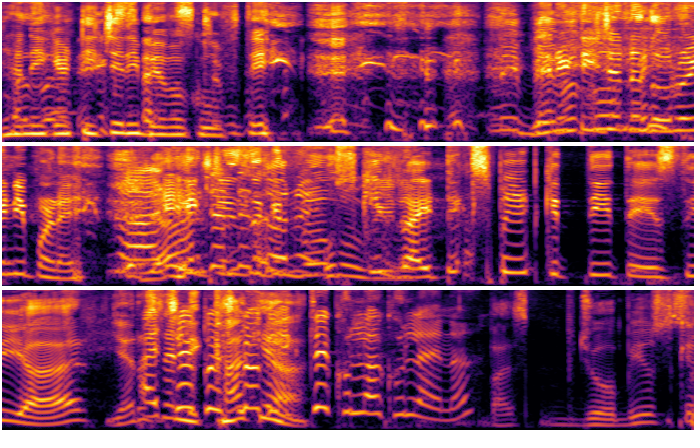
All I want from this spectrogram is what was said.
یعنی کہ ٹیچر ٹیچر ہی یعنی ہی بے وقوف تھی نے دونوں نہیں پڑھے ہاں، کی رائٹنگ سپیڈ کتنی تیز تھی یار اچھا، لکھتے کھلا کھلا ہے نا بس جو بھی اس کے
